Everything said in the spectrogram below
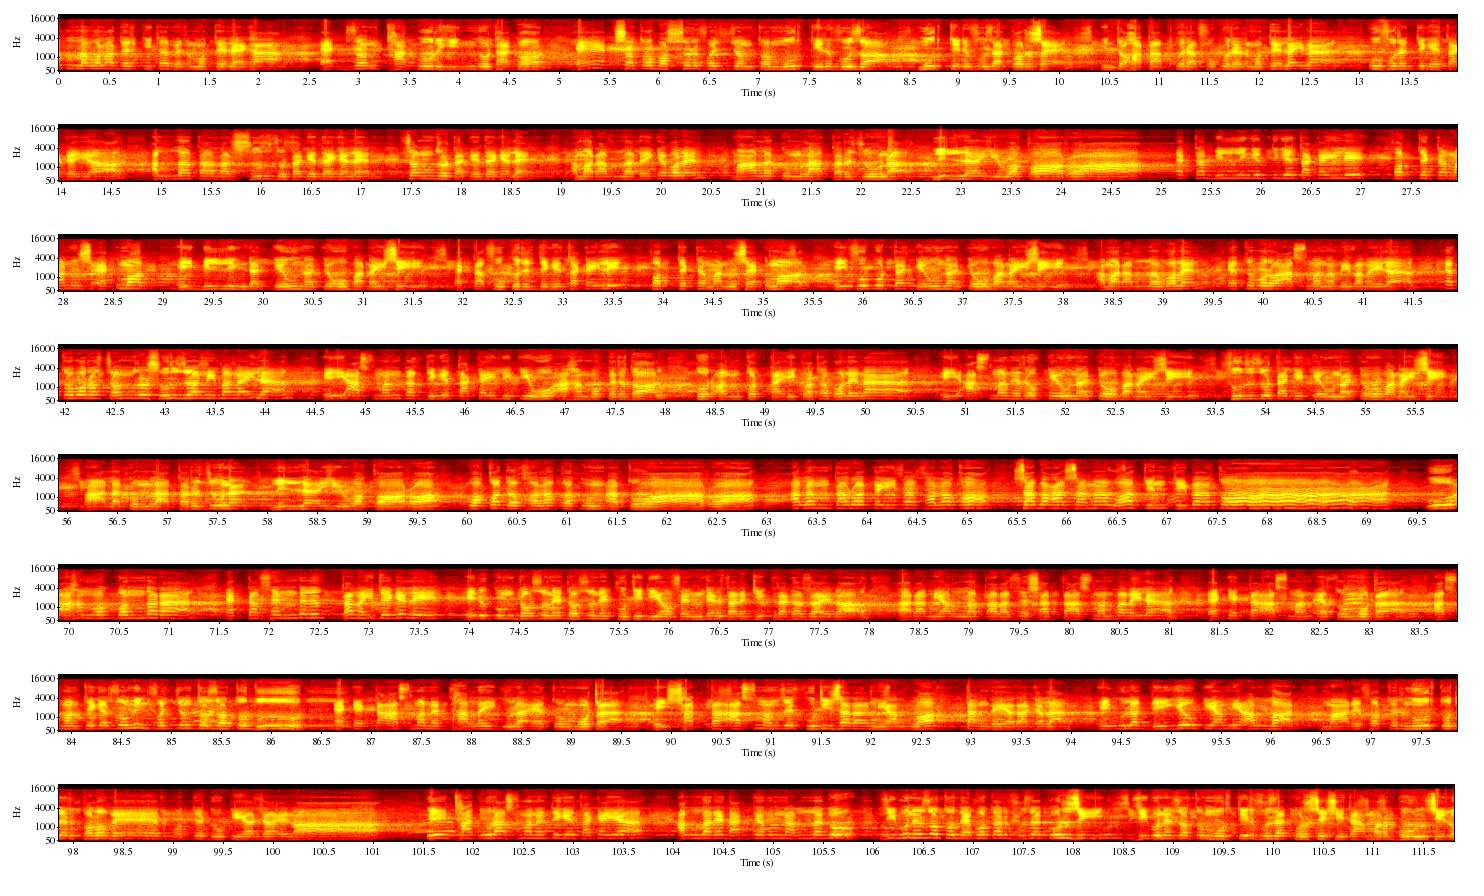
আল্লাহওয়ালাদের কিতাবের মধ্যে লেখা, একজন ঠাকুর, হিন্দু ঠাকুর, একশত বৎসর পর্যন্ত মূর্তির পূজা মূর্তির পূজা করছে। কিন্তু হঠাৎ করে পুকুরের মধ্যে লাইমা উপরের দিকে তাকাইয়া আল্লাহ তাআলার সূর্যটাকে দেখালেন, চন্দ্রটাকে দেখালেন। আমার আল্লাহ ডেকে বলেন, মালাকুম লা তারজুনা লিল্লাহি ওয়াকারা একটা বিল্ডিং এর দিকে তাকাইলে প্রত্যেকটা মানুষ একমত এই বিল্ডিংটা কেউ না কেউ বানাইছে। একটা পুকুরের দিকে তাকাইলে প্রত্যেকটা মানুষ একমত, এই পুকুরটা কেউ না কেউ বানাইছে। আমার আল্লাহ বলেন, এত বড় আসমান আমি বানাইলাম, এত বড় চন্দ্র, সূর্য আমি বানাইলাম। এই আসমানটার দিকে তাকাইলে কি ও আহামকের দল? তোর অন্তরটা এই কথা বলে না এই আসমানেরও কেউ না কেউ বানাইছে, সূর্যটাকে কেউ না কেউ বানাইছে। মালা কমলা তার জুনা লিল্লাহি ওয়াকারা ওয়াকদ খালাকাকুম আতওয়ারা। আলম তারা কাইফা খালাকা সাবআ সামাওয়াতিন তিবাকা। ও আহমক বন্দারা, একটা ফ্যান্ডেল টানাইতে গেলে এরকম ডজনে ডজনে খুঁটি দিয়েও ফ্যান্ডেল তারে ঠিক রাখা যায় না। আর আমি আল্লাহ তালা যে সাতটা আসমান বানাইলাম, এক একটা আসমান এত মোটা, আসমান থেকে জমিন পর্যন্ত যত দূর, এক একটা আসমানের ঢালাইগুলা এত মোটা। এই সাতটা আসমান যে খুঁটি ছাড়া আমি আল্লাহ টাঙ্গাইয়া রাখালাম এগুলা দেখেও কি আমি আল্লাহর মারেফতের নূর তোদের কলবের মধ্যে ঢুকিয়া যায় না? এই ঠাকুর আসমানের দিকে তাকাইয়া আল্লাহরে ডাক দিয়ে বলেন আল্লাহ গো, জীবনে যত দেবতার পূজা করছি, জীবনে যত মূর্তির পূজা করছি, সেটা আমার ভুল ছিল।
